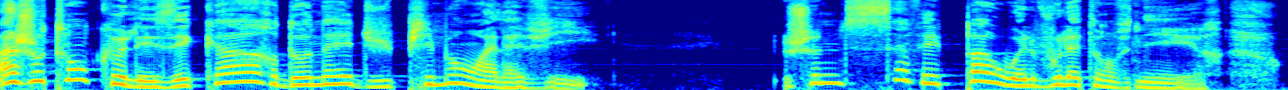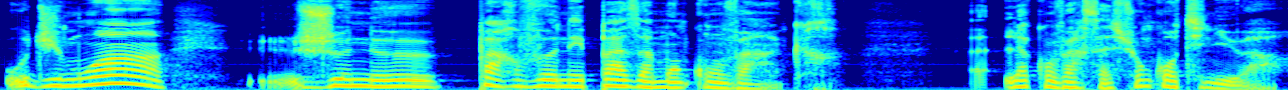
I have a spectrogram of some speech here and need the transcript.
ajoutant que les écarts donnaient du piment à la vie. Je ne savais pas où elle voulait en venir, ou du moins je ne parvenais pas à m'en convaincre. La conversation continua.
